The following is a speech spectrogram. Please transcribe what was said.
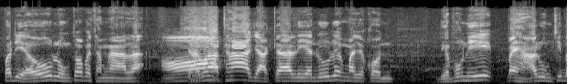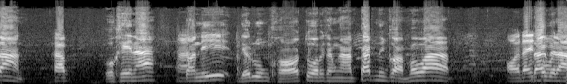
เพราะเดี๋ยวลุงต้องไปทำงานละอ๋อแต่ว่าถ้าอยากจะเรียนรู้เรื่องมายากล เดี๋ยวพรุ่งนี้ไปหาลุงที่บ้าน ครับ โอเคนะ ฮะ ตอนนี้เดี๋ยวลุงขอตัวไปทำงานแป๊บหนึ่งก่อนเพราะว่า อ๋อได้ได้เวลา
